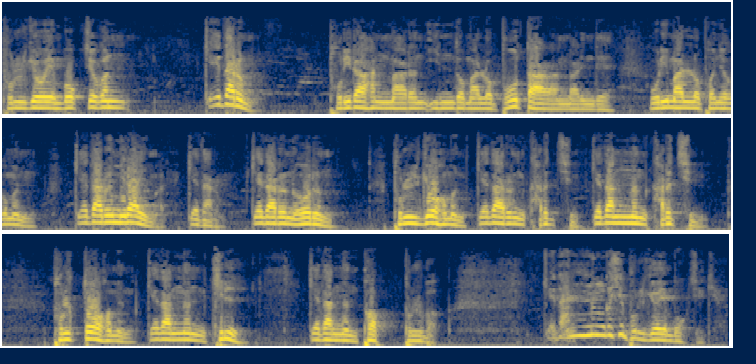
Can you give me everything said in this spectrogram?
불교의 목적은 깨달음, 불이라 한 말은 인도 말로 부다라는 말인데 우리말로 번역하면 깨달음이라 이 말이에요. 깨달음. 깨달은 어른. 불교하면 깨달은 가르침, 깨닫는 가르침. 불도하면 깨닫는 길, 깨닫는 법, 불법. 깨닫는 것이 불교의 목적이에요.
